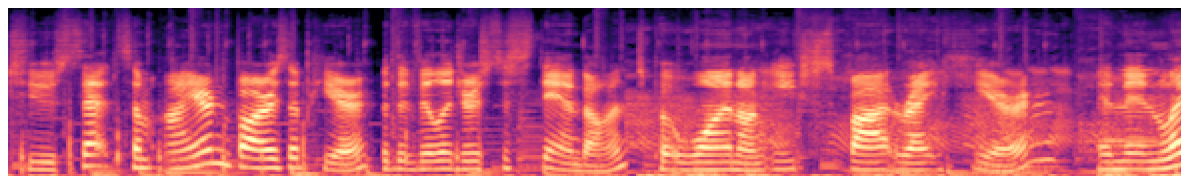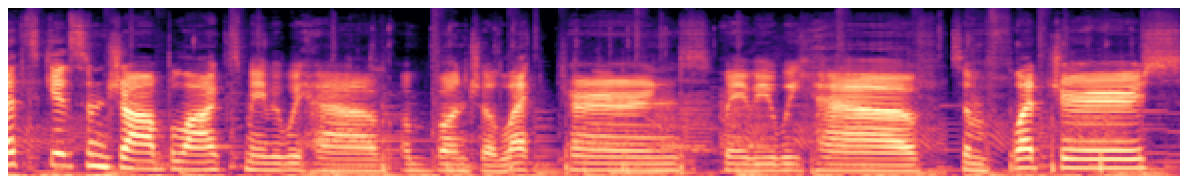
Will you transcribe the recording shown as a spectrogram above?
to set some iron bars up here for the villagers to stand on, to put one one on each spot right here. And then let's get some job blocks. Maybe we have a bunch of lecterns. Maybe we have some Fletchers.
